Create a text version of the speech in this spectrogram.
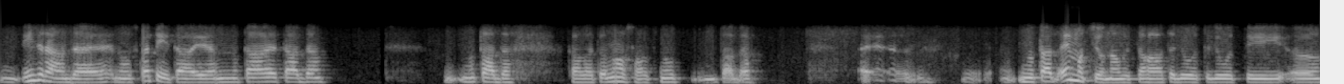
izrādē no skatītājiem, nu, tā ir tāda, nu, tāda, kā lai to nosauc, nu, tāda, nu, tāda emocionalitāte ļoti, ļoti uh,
